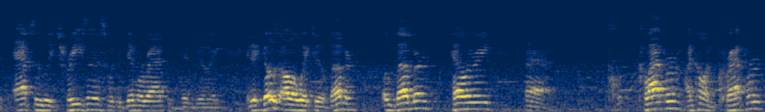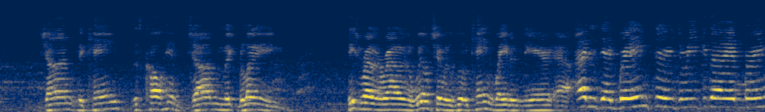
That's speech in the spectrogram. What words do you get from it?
it's absolutely treasonous what the Democrats have been doing. And it goes all the way to Obama. Obama, Hillary, uh, Clapper, I call him Crapper, John McCain. Let's call him John McBlaine. He's running around in a wheelchair with his little cane waving in the air. Uh, I just had brain surgery because I had brain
